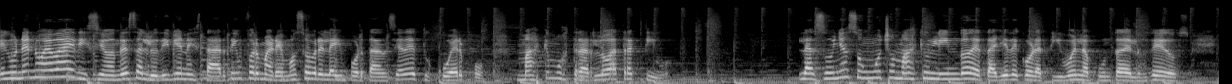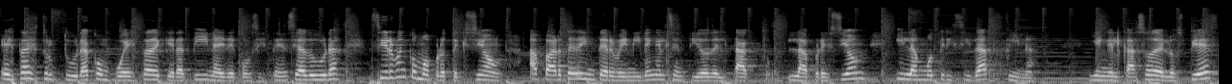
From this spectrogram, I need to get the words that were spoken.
En una nueva edición de Salud y Bienestar te informaremos sobre la importancia de tu cuerpo, más que mostrarlo atractivo. Las uñas son mucho más que un lindo detalle decorativo en la punta de los dedos. Esta estructura compuesta de queratina y de consistencia dura sirven como protección, aparte de intervenir en el sentido del tacto, la presión y la motricidad fina. Y en el caso de los pies,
